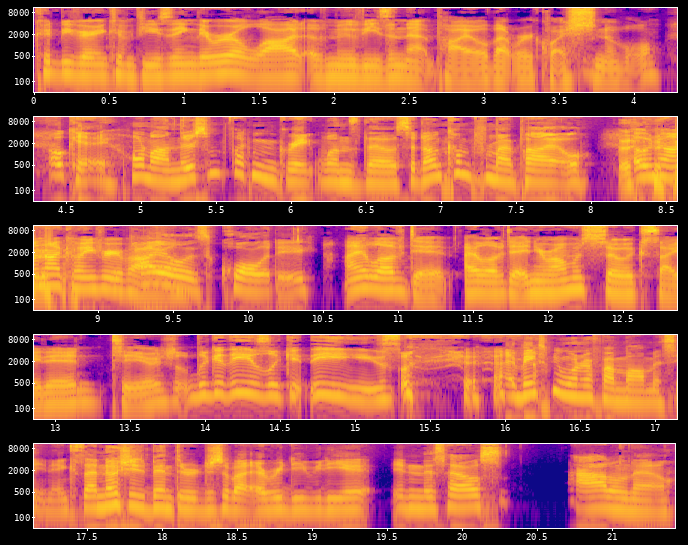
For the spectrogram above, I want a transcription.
Could be very confusing. There were a lot of movies in that pile that were questionable. Okay, hold on. There's some fucking great ones though, so don't come for my pile. Oh no, I'm not coming for your Pile pile. is quality. I loved it. I loved it. And your mom was so excited too. She's like, Look at these, look at these. It makes me wonder if my mom has seen it because I know she's been through just about every DVD in this house. I don't know.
